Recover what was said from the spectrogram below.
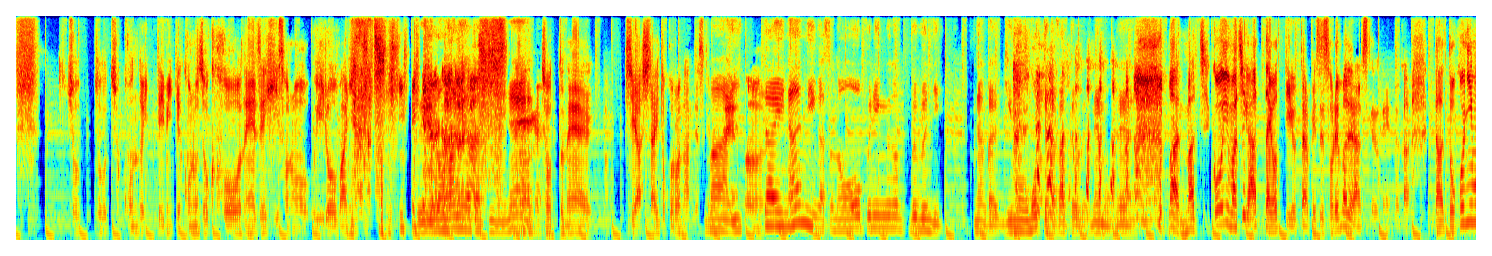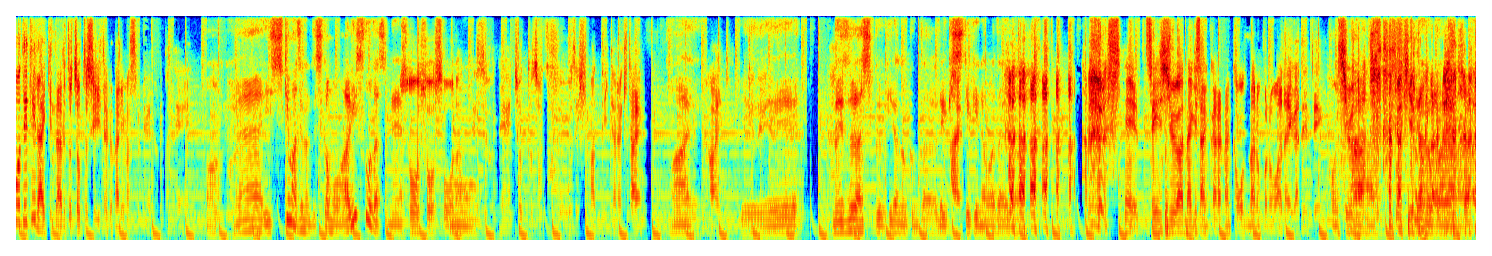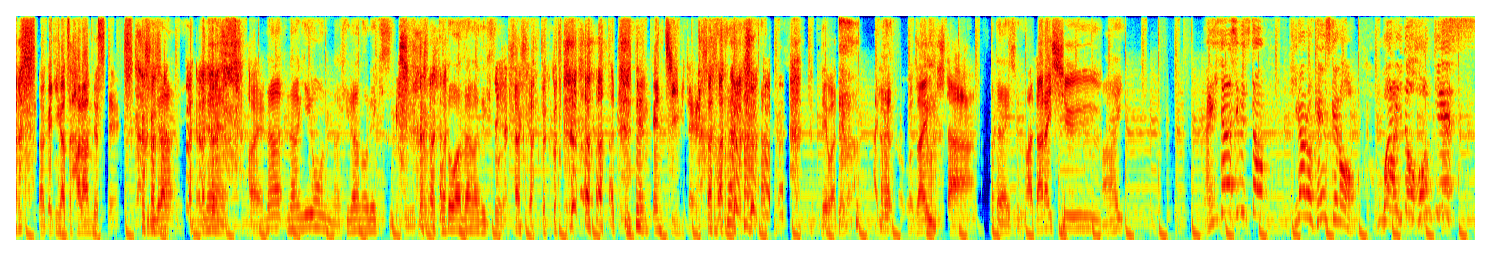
ちょっと、今度行ってみて、この続報をね、ぜひそのウイローマニアたちにウイロマニアたちにね ね、ちょっとね、シェアしたいところなんですけど、ね。まあうん一体何人がそのオープニングの部分になんか疑問を持ってたかってことだよねもうね。まあ、街、こういう街があったよって言ったら別にそれまでなんですけどね。なんか、だどこにも出てないってなるとちょっと知りたくなりますよね。なんかねまあね一式町なんてしかもありそうだしね。そうそうそうなんですよね。ちょっと続報をぜひ待っていただきたい。はい。はい。ええ珍しく平野くんから歴史的な話題が。ね先週はなぎさんからなんか女の子の話題が出て、今週はいはは、い平野からなんか2月波乱ですね。平ね はいななぎ女平野歴史っていうことわざができそうだね。なんか、どういうこと？天変地異みたいな。ではでは、ありがとうございました。また来週。また来週。はい。渚志口と平野健介の割と本気です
